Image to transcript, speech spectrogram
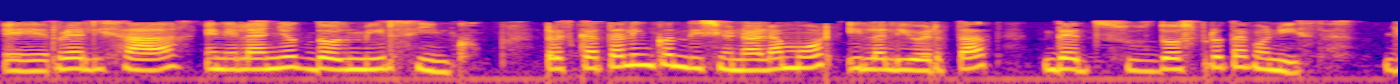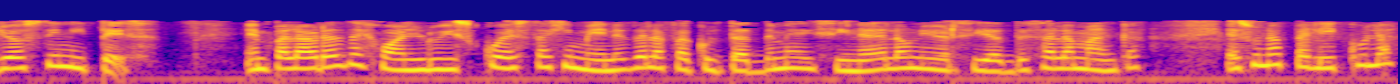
eh, realizada en el año 2005 rescata el incondicional amor y la libertad de sus dos protagonistas, Justin y Tessa. En palabras de Juan Luis Cuesta Jiménez de la Facultad de Medicina de la Universidad de Salamanca, es una película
